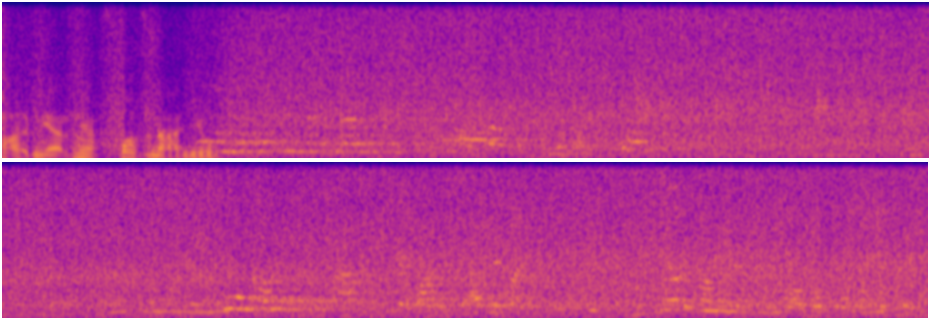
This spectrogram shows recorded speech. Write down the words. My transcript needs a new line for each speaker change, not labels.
Palmiarnia w Poznaniu. Thank you.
